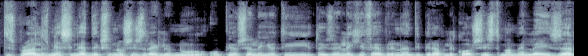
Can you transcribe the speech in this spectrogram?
τις προάλλες μια συνέντευξη ενός Ισραηλινού, ο οποίος έλεγε ότι το Ισραήλ έχει εφεύρει ένα αντιπυραυλικό σύστημα με λέιζερ,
